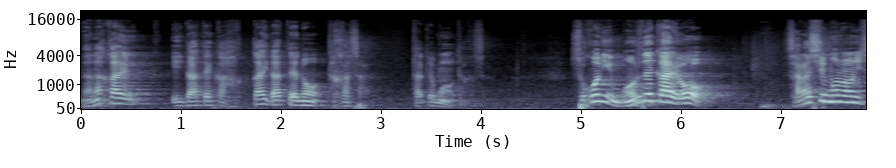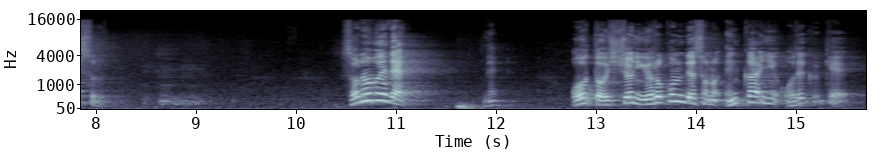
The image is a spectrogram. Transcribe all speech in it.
7階建てか8階建ての高さ建物の高さ。そこにモルデカイを晒し者にする。その上でね王と一緒に喜んでその宴会にお出かけ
